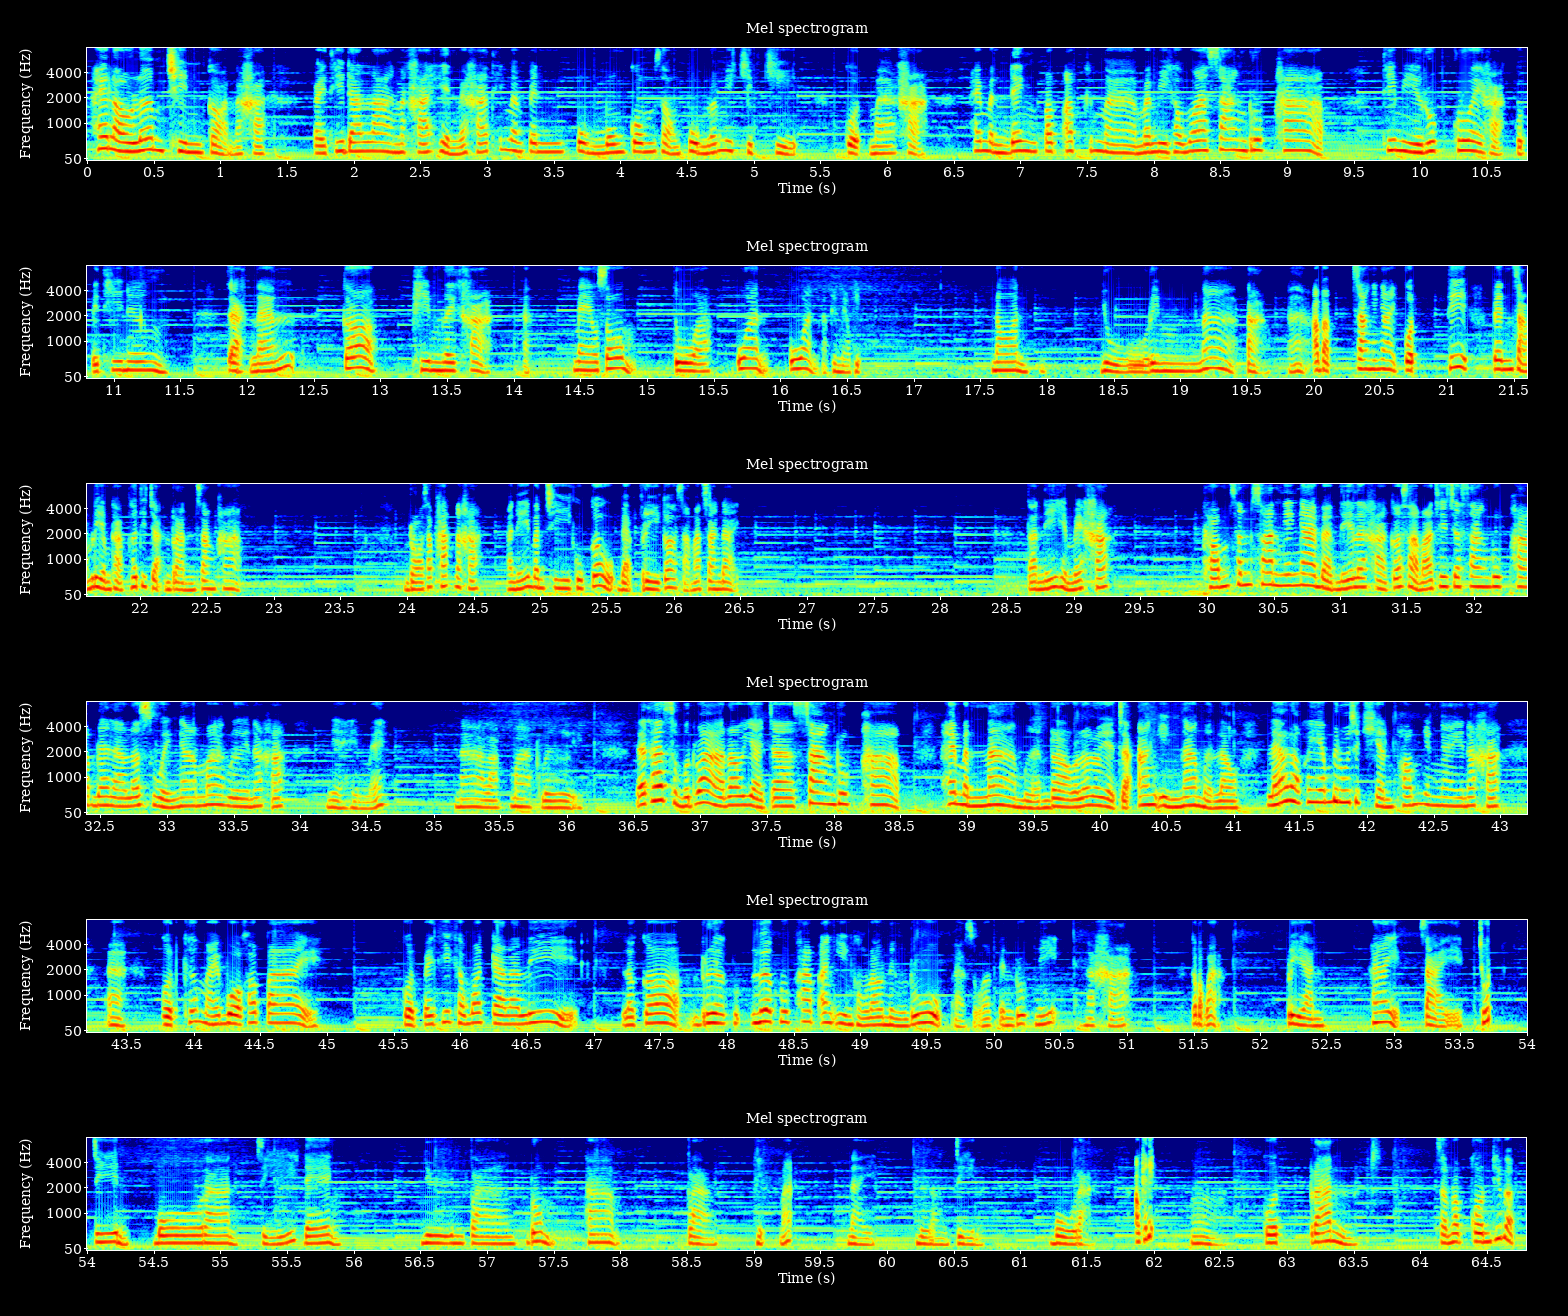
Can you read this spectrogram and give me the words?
ให้เราเริ่มชินก่อนนะคะ ไปที่ด้านล่างนะคะ เห็นไหมคะที่มันเป็นปุ่มวงกลม 2 ปุ่มแล้วมีขีดขีดๆกดมาค่ะ ให้มันเด้งป๊อปอัพขึ้นมา มันมีคำว่าสร้างรูปภาพที่มีรูปกล้วยค่ะ กดไปทีนึง จากนั้นก็พิมพ์เลยค่ะ แมวส้ม ตัวอ้วนอ้วนพิมพ์แมวผิดนอน อยู่ริมหน้าต่างอะเอาแบบสร้างง่ายๆกดที่เป็นสามเหลี่ยมค่ะ เพื่อที่จะรันสร้างภาพ รอสักพักนะคะ อันนี้บัญชี Google แบบฟรีก็สามารถสร้างได้ ตอนนี้เห็นไหมคะ พร้อมสั้นๆ ง่ายๆ แบบนี้เลยค่ะ ก็สามารถที่จะสร้างรูปภาพได้แล้วและสวยงามมากเลยนะคะ เนี่ยเห็นไหมน่ารักมากเลย และถ้าสมมติว่าเราอยากจะสร้างรูปภาพให้มันหน้าเหมือนเรา แล้วเราอยากจะอ้างอิงหน้าเหมือนเรา แล้วเราก็ยังไม่รู้จะเขียนพร้อมยังไงนะคะอะกดเครื่องหมายบวกเข้าไป กดไปที่คำว่า Gallery แล้วก็เลือกเลือกรูปภาพอ้างอิงของเราหนึ่งรูปอะสมมติว่าเป็นรูปนี้นะคะ ก็บอกว่าเปลี่ยนให้ใส่ชุดจีน โบราณ สีแดง ยืนกลางร่มท่าม กลางหิมะ ในเมืองจีนโบราณโอเคอืมกดรันสำหรับคนที่แบบ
